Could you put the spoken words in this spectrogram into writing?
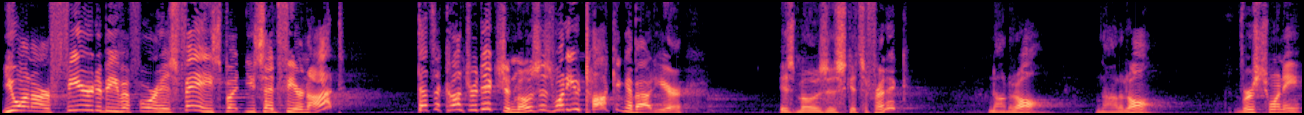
You want our fear to be before his face, but you said, Fear not? That's a contradiction, Moses. What are you talking about here? Is Moses schizophrenic? Not at all. Not at all. Verse 20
